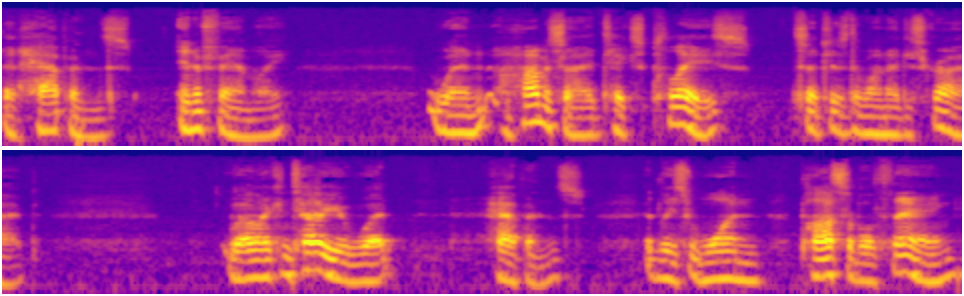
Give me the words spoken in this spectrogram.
that happens in a family when a homicide takes place, such as the one I described? Well, I can tell you what happens, at least one possible thing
